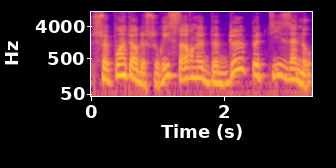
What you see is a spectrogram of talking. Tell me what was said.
ce pointeur de souris s'orne de deux petits anneaux.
